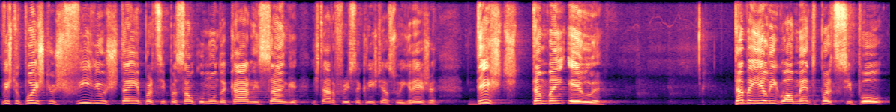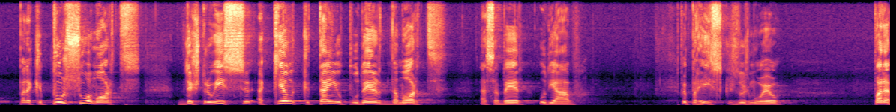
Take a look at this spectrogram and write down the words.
visto, pois, que os filhos têm participação comum da carne e sangue, e está a referir-se a Cristo e à sua igreja, destes também ele, também ele igualmente participou para que por sua morte destruísse aquele que tem o poder da morte, a saber, o diabo. Foi para isso que Jesus morreu para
